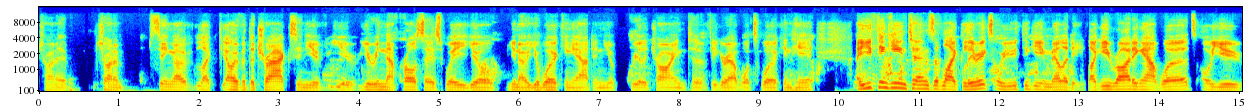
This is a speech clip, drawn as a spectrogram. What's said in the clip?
trying to trying to sing over like over the tracks, and you you you're in that process where you're you know you're working out and you're really trying to figure out what's working here. Are you thinking in terms of like lyrics, or are you thinking in melody? Like, are you writing out words, or are you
